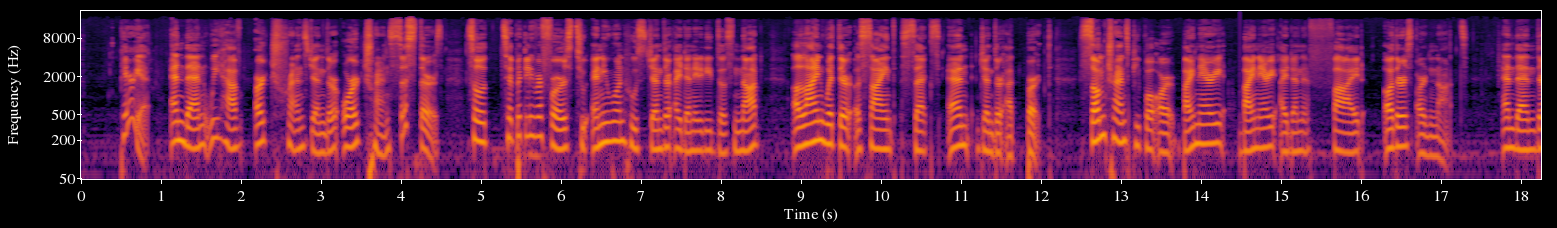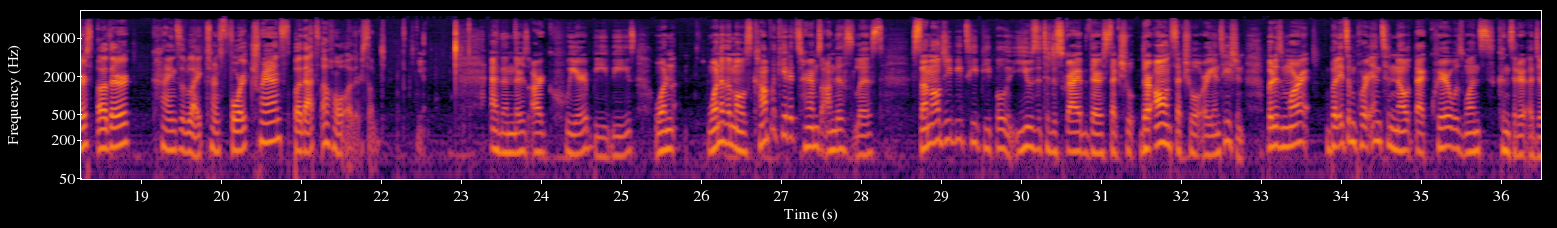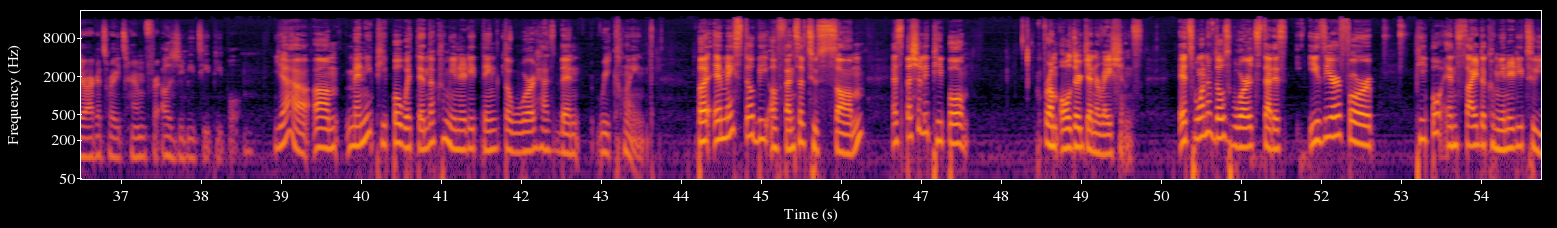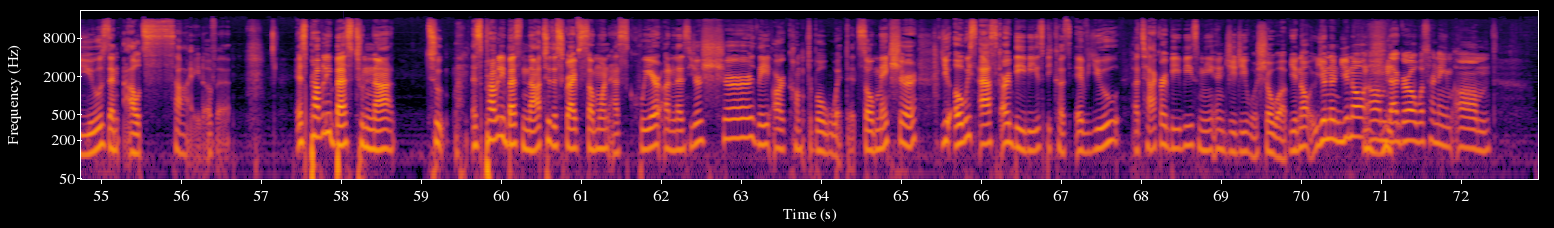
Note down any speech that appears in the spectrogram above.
Period. And then we have our transgender or trans sisters. So typically refers to anyone whose gender identity does not align with their assigned sex and gender at birth. Some trans people are binary binary identified, others are not. And then there's other kinds of like terms for trans, but that's a whole other subject. Yeah. And then there's our queer BBs. One one of the most complicated terms on this list. Some LGBT people use it to describe their sexual their own sexual orientation. But it's more but it's important to note that queer was once considered a derogatory term for LGBT people. Yeah, um, many people within the community think the word has been reclaimed, but it may still be offensive to some, especially people from older generations. It's one of those words that is easier for people inside the community to use than outside of it. It's probably best to not to it's probably best not to describe someone as queer unless you're sure they are comfortable with it. So make sure you always ask our BBs because if you attack our BBs, me and Gigi will show up. You know, you know, you know, um, that girl. What's her name? Um,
